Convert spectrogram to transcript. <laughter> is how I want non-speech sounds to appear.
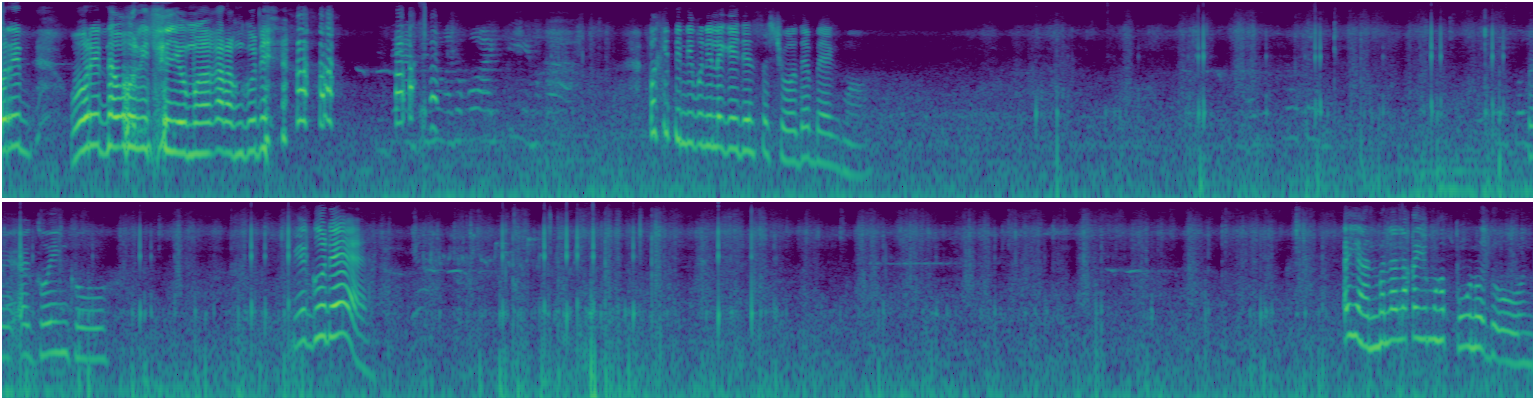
Worried, worried na worried sa yung mga karangguni. <laughs> Bakit hindi mo nilagay dyan sa shoulder bag mo? We are going go. We are go there. Ayan, malalaki yung mga puno doon.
